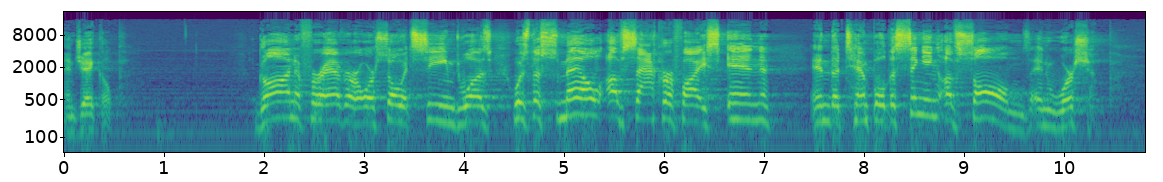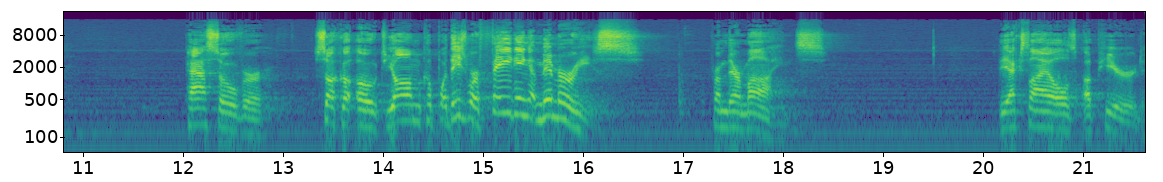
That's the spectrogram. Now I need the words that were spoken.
and Jacob. Gone forever, or so it seemed, was, was the smell of sacrifice in, in the temple, the singing of psalms and worship. Passover, Sukkot, Yom Kippur, these were fading memories from their minds the exiles appeared,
